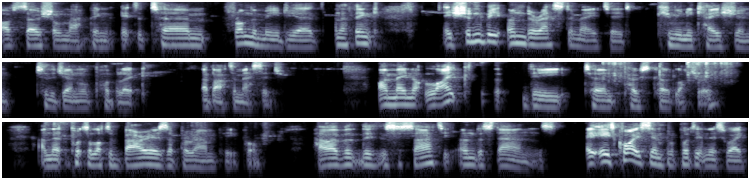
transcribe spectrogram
of social mapping. It's a term from the media, and I think it shouldn't be underestimated communication to the general public about a message. I may not like the, term postcode lottery, and that puts a lot of barriers up around people. However, the, society understands it, it's quite simple, put it in this way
